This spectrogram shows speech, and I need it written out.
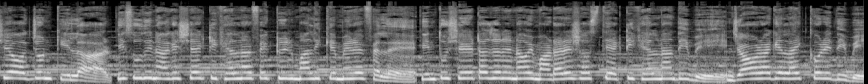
সেও একজন কিলার কিছুদিন আগে সে একটি খেলনার ফ্যাক্টরির মালিককে মেরে ফেলে, কিন্তু সে এটা জানে না, ওই মার্ডারের শাস্তি একটি খেলনা দিবে। যাওয়ার আগে লাইক করে দিবে।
